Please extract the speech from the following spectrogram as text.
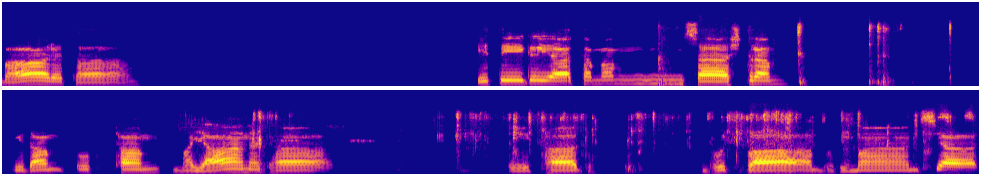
Bharata. Iti gayatamam sastram idam uktam mayanadha etad bhutva buddhiman syat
